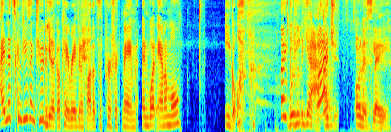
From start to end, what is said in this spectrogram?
And it's confusing too to be like, okay, Raven and Claw, that's the perfect name. And what animal? Eagle. like Would, yeah ju- honestly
